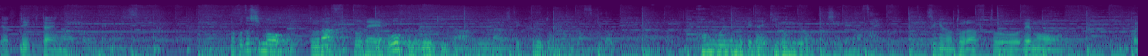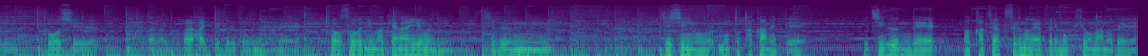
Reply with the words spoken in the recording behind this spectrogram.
やっていきたいなと思います。まあ今年もドラフトで多くのルーキーが入団してくると思いますけど今後に向けた意気込みを教えてください次のドラフトでもやっぱり投手の方がいっぱい入ってくると思うので競争に負けないように自分自身をもっと高めて一軍で活躍するのがやっぱり目標なので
